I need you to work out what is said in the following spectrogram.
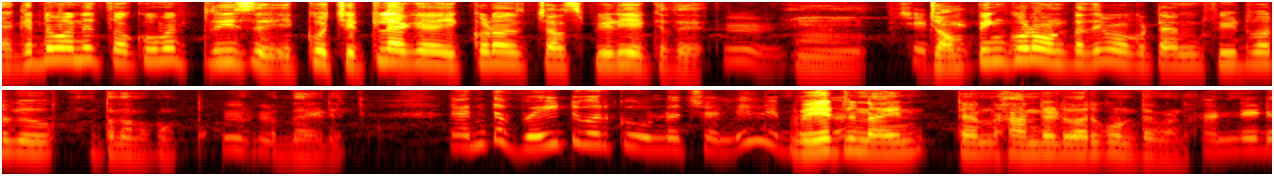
ఎగరడం అనేది తక్కువ ట్రీస్ ఎక్కువ చెట్లు ఎగ ఎక్కడం చాలా స్పీడ్గా ఎక్కుతాయి మ్మ్. జంపింగ్ కూడా ఉంటుంది ఒక టెన్ ఫీట్ వరకు ఉంటుంది అనుకుంటా. పెద్ద ఐడియా ఎంత వెయిట్ వరకు ఉండొచ్చండి వెయిట్ నైన్ టెన్ హండ్రెడ్ వరకు ఉంటాయి మేడం. హండ్రెడ్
